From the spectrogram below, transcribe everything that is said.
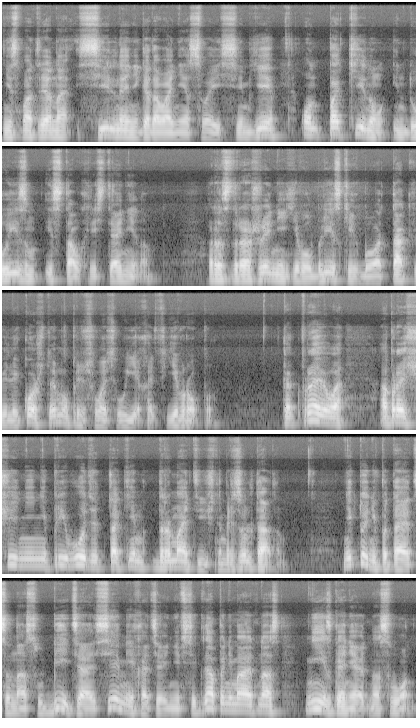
Несмотря на сильное негодование своей семьи, он покинул индуизм и стал христианином. Раздражение его близких было так велико, что ему пришлось уехать в Европу. Как правило, обращение не приводит к таким драматичным результатам. Никто не пытается нас убить, а семьи, хотя и не всегда понимают нас, не изгоняют нас вон.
